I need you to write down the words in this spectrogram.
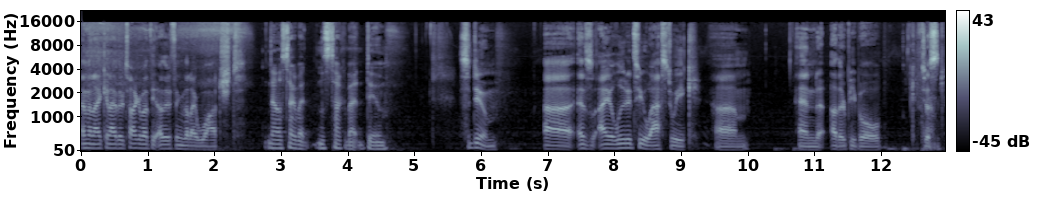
And then I can either talk about the other thing that I watched. No, let's talk about let's talk about Doom. So Doom, uh, as I alluded to last week, um, and other people just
